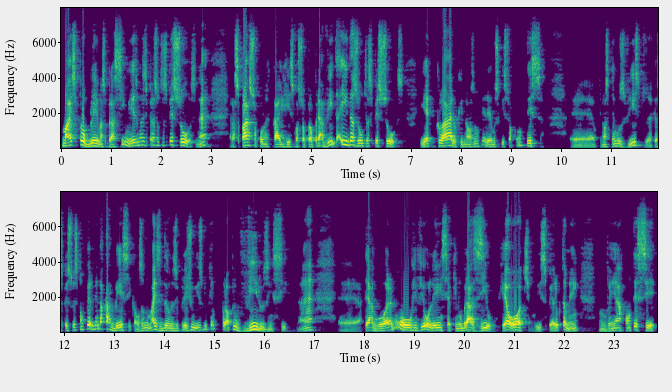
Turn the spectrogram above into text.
mais problemas para si mesmas e para as outras pessoas, né? Elas passam a colocar em risco a sua própria vida e das outras pessoas. E é claro que nós não queremos que isso aconteça. É, o que nós temos visto é que as pessoas estão perdendo a cabeça e causando mais danos e prejuízo do que o próprio vírus em si. Né? É, até agora não houve violência aqui no Brasil, o que é ótimo, e espero que também não venha a acontecer.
